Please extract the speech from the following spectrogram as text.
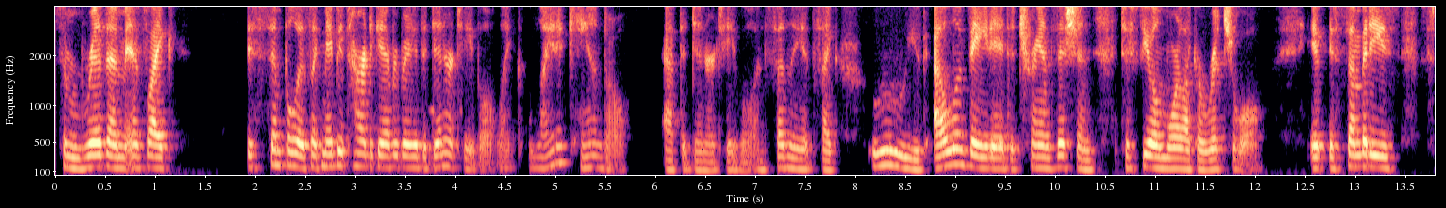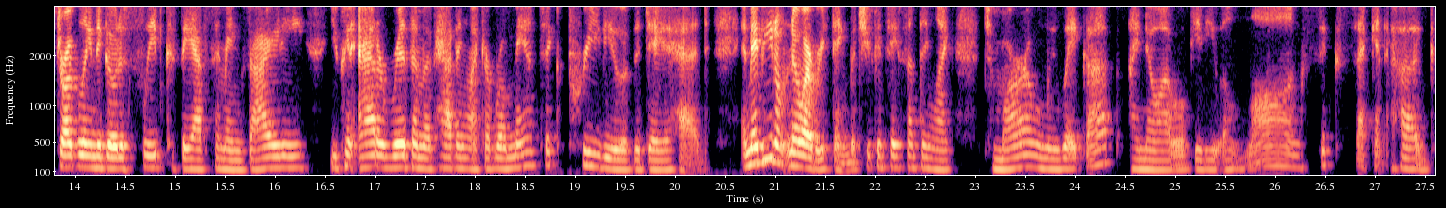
some rhythm is like as simple as like maybe it's hard to get everybody to the dinner table like light a candle at the dinner table and suddenly it's like ooh you've elevated a transition to feel more like a ritual if, if somebody's struggling to go to sleep because they have some anxiety, you can add a rhythm of having like a romantic preview of the day ahead. And maybe you don't know everything, but you can say something like, Tomorrow when we wake up, I know I will give you a long six second hug.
